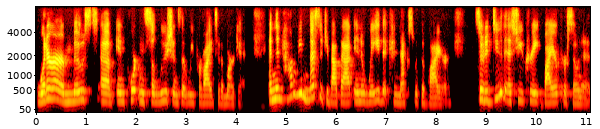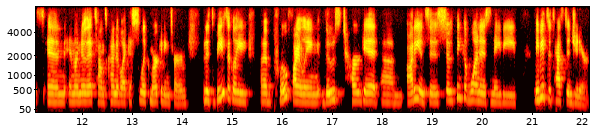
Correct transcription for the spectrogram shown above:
What are our most um, important solutions that we provide to the market? And then how do we message about that in a way that connects with the buyer? So to do this, you create buyer personas. And, and I know that sounds kind of like a slick marketing term, but it's basically uh, profiling those target um, audiences. So think of one as maybe, maybe it's a test engineer.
